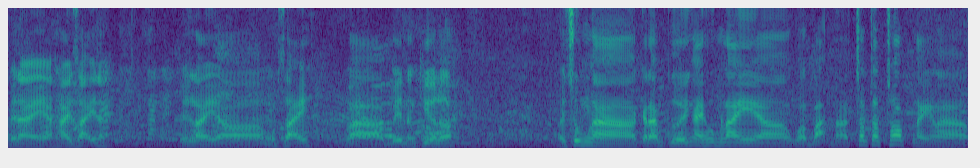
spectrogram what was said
Bên này hai dãy này, bên này à, một dãy và bên đằng kia nữa. Nói chung là cái đám cưới ngày hôm nay của bạn à, chóp chóp chóp này là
